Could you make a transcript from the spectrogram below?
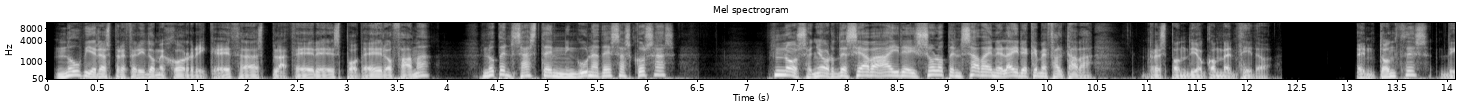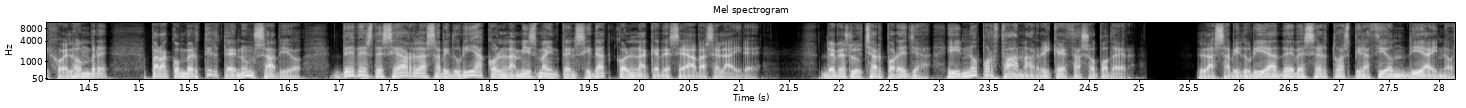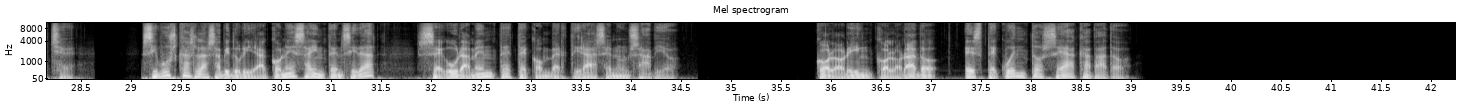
¿No hubieras preferido mejor riquezas, placeres, poder o fama? ¿No pensaste en ninguna de esas cosas? No, señor, deseaba aire y solo pensaba en el aire que me faltaba, respondió convencido. Entonces, dijo el hombre, para convertirte en un sabio, debes desear la sabiduría con la misma intensidad con la que deseabas el aire. Debes luchar por ella, y no por fama, riquezas o poder. La sabiduría debe ser tu aspiración día y noche. Si buscas la sabiduría con esa intensidad, seguramente te convertirás en un sabio. Colorín colorado, este cuento se ha acabado.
